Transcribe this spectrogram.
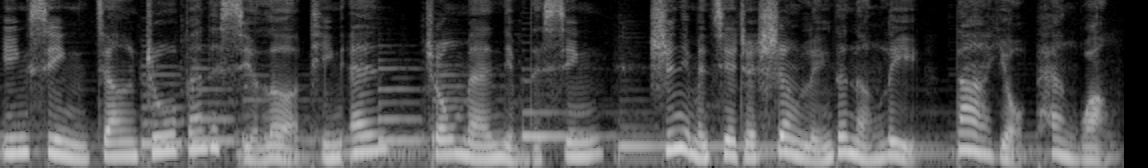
因信将诸般的喜乐、平安充满你们的心。使你们借着圣灵的能力大有盼望。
